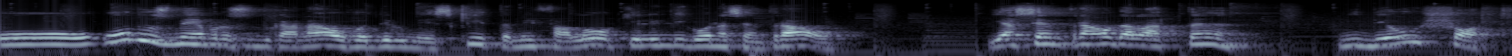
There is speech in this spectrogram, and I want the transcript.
O, um dos membros do canal, Rodrigo Mesquita, me falou que ele ligou na central e a central da Latam me deu um choque.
